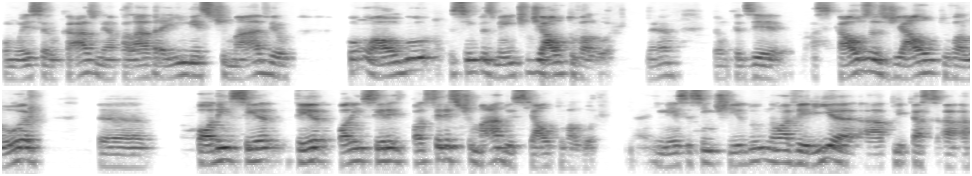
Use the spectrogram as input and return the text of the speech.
como esse era o caso, né, a palavra inestimável, como algo simplesmente de alto valor. Né? Então, quer dizer, as causas de alto valor é, podem ser ter podem ser pode ser estimado esse alto valor né? e nesse sentido não haveria a aplicação a,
